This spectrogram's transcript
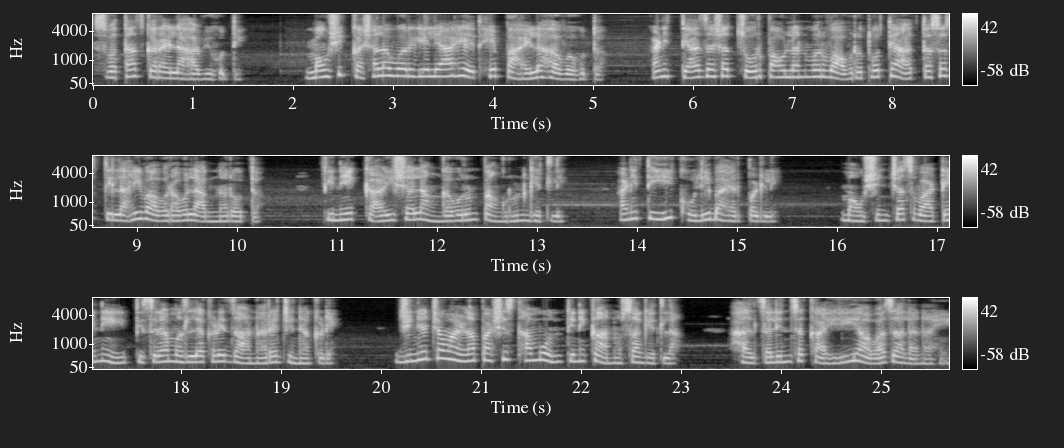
स्वतःच करायला हवी होती. मावशी कशाला वर गेल्या आहेत हे पाहायला हवं होतं. आणि त्या जशा चोर पावलांवर वावरत होत्या तसंच तिलाही वावरावं लागणार होतं. तिने एक काळी शाल अंगावरून पांघरून घेतली आणि तीही खोली बाहेर पडली. मावशींच्याच वाटेने तिसऱ्या मजल्याकडे जाणाऱ्या जिन्याकडे. जिन्याच्या वळणापाशीच थांबून तिने कानोसा घेतला. हालचालींचा काहीही आवाज आला नाही.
